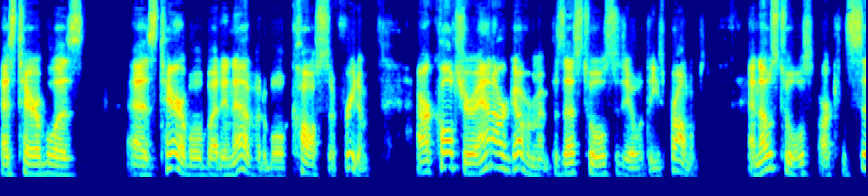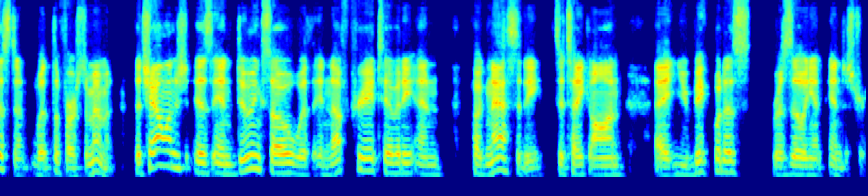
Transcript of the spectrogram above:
as terrible as as terrible but inevitable costs of freedom. Our culture and our government possess tools to deal with these problems, and those tools are consistent with the First Amendment. The challenge is in doing so with enough creativity and pugnacity to take on a ubiquitous, resilient industry.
